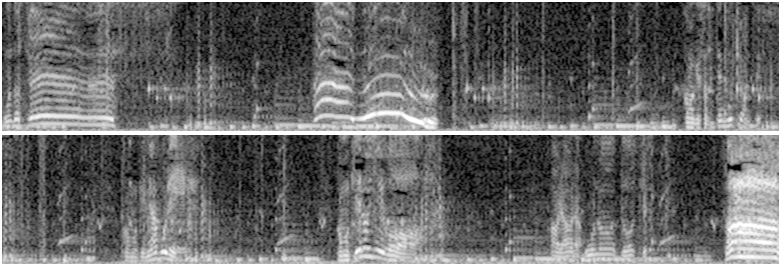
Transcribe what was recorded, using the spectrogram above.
Uno, tres. ¡Ah, woo! Como que salté mucho antes. Apuré. Como que no llego. Ahora, uno, dos, tres. ¡Ah!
